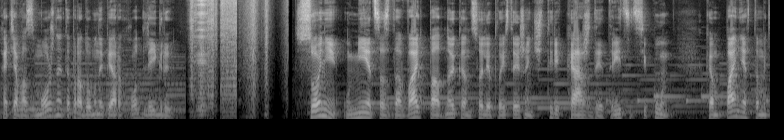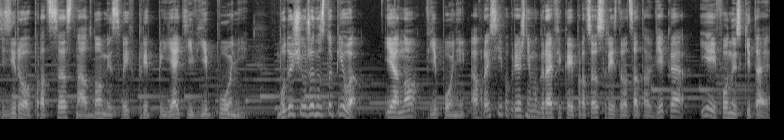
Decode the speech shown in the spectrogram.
Хотя возможно это продуманный пиар-ход для игры. Sony умеет создавать по одной консоли PlayStation 4 каждые 30 секунд. компания автоматизировала процесс на одном из своих предприятий в Японии. Будущее уже наступило, и оно в Японии, а в России по-прежнему графика и процессоры из 20 века и айфоны из Китая.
